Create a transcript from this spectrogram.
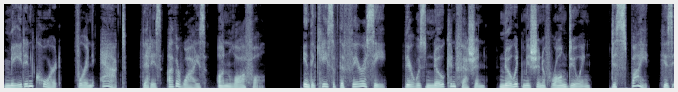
made in court for an act that is otherwise unlawful. In the case of the Pharisee, there was no confession, no admission of wrongdoing, despite his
